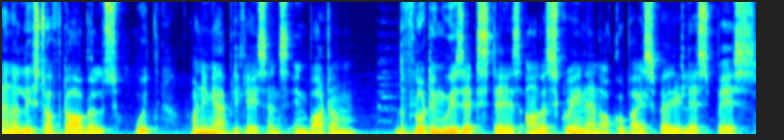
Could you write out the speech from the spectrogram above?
and a list of toggles with running applications in bottom. The floating widget stays on the screen and occupies very less space.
